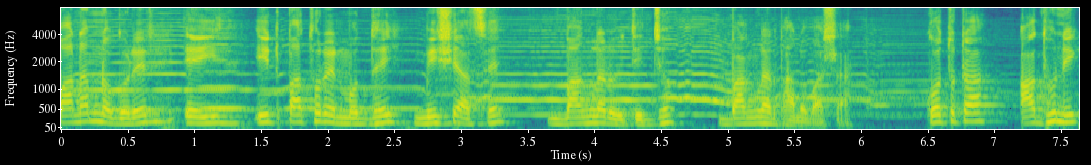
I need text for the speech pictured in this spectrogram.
পানাম নগরের এই ইট পাথরের মধ্যেই মিশে আছে বাংলার ঐতিহ্য, বাংলার ভালোবাসা। কতটা আধুনিক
